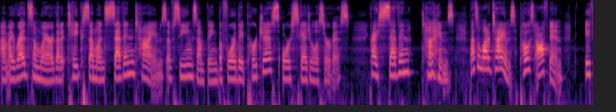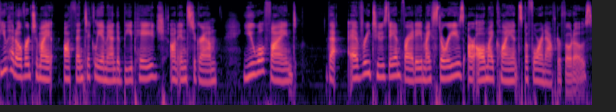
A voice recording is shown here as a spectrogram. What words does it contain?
Um, I read somewhere that it takes someone seven times of seeing something before they purchase or schedule a service. Guys, seven times. That's a lot of times. Post often. If you head over to my Authentically Amanda B page on Instagram, you will find that every Tuesday and Friday, my stories are all my clients' before and after photos.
